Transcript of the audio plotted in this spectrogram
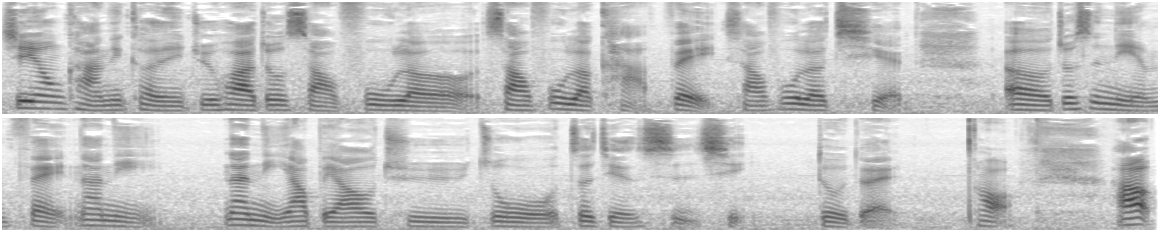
信用卡，你可能一句话就少付了少付了卡费，少付了钱，呃，就是年费。那你那你要不要去做这件事情，对不对？好，好，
